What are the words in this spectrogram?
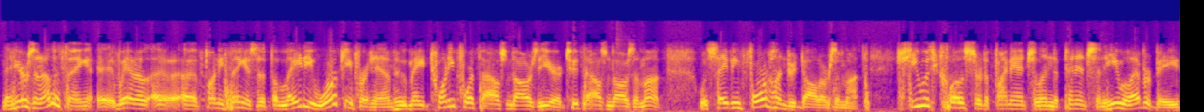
Now, here's another thing. Uh, we had a, a, a funny thing is that the lady working for him, who made twenty-four thousand dollars a year, two thousand dollars a month, was saving four hundred dollars a month. She was closer to financial independence than he will ever be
